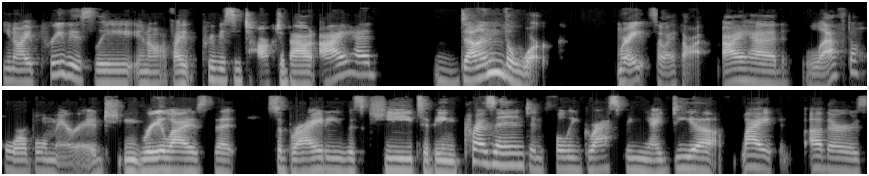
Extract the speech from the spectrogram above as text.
you know, I previously, you know, if I previously talked about, I had done the work, right? So I thought I had left a horrible marriage and realized that sobriety was key to being present and fully grasping the idea of life and others.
